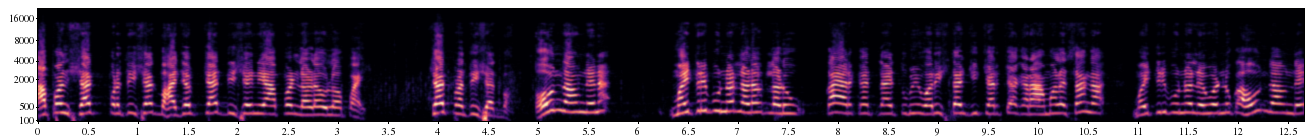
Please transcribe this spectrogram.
आपण शत प्रतिशत भाजपच्याच दिशेने आपण लढवलं पाहिजे. शत प्रतिशत होऊन जाऊन दे ना. मैत्रीपूर्ण लढत लढू. काय हरकत नाही तुम्ही वरिष्ठांची चर्चा करा आम्हाला सांगा. मैत्रीपूर्ण निवडणुका होऊन जाऊन दे.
